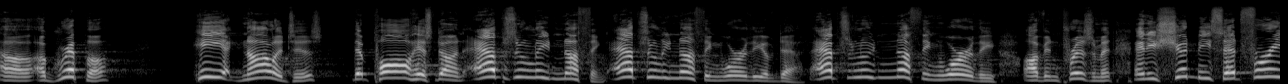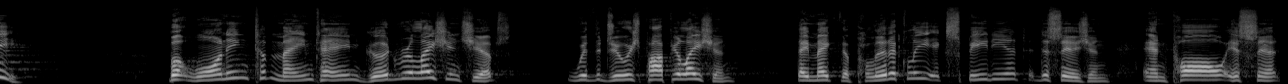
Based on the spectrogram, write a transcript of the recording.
Uh, Agrippa, he acknowledges that Paul has done absolutely nothing, absolutely nothing worthy of death, absolutely nothing worthy of imprisonment, and he should be set free. But wanting to maintain good relationships with the Jewish population, they make the politically expedient decision, and Paul is sent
